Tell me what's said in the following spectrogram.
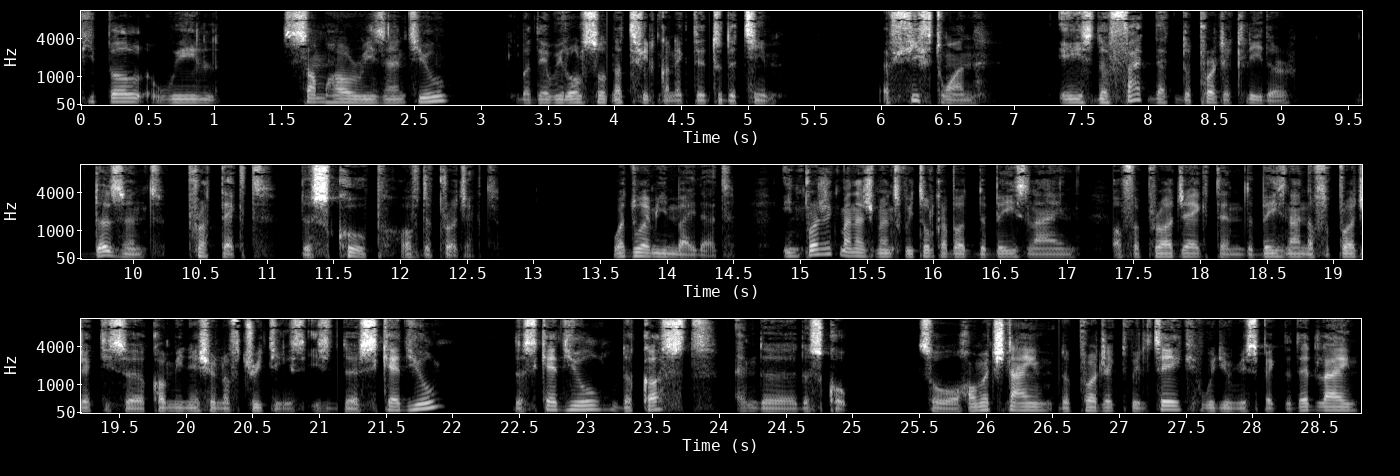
people will somehow resent you, but they will also not feel connected to the team. A fifth one is the fact that the project leader doesn't protect the scope of the project. What do I mean by that? In project management, we talk about the baseline of a project, and the baseline of a project is a combination of three things: is the schedule, the schedule, the cost, and the, the scope. So, how much time the project will take? Will you respect the deadline?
